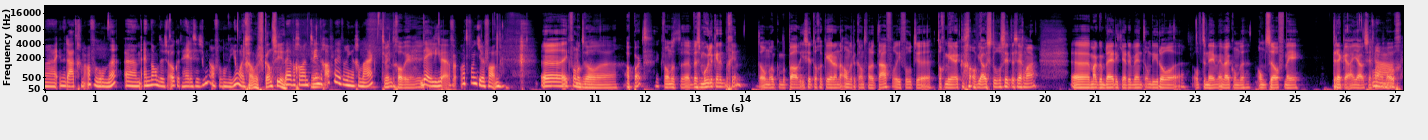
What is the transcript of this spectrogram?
hem eh, inderdaad te gaan afronden. Ehm, en dan dus ook het hele seizoen afronden. Jongens, gaan we de vakantie in. we hebben gewoon twintig afleveringen gemaakt. Twintig alweer. Daily, eh, wat vond je ervan? Eh, ik vond het wel eh, apart. Ik vond het eh, best moeilijk in het begin. Dan ook een bepaalde, je zit toch een keer aan de andere kant van de tafel. Je voelt je toch meer op jouw stoel zitten, zeg maar. Maar ik ben blij dat jij er bent om die rol op te nemen. En wij konden onszelf mee trekken aan jou, zeg maar, Ja. omhoog.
